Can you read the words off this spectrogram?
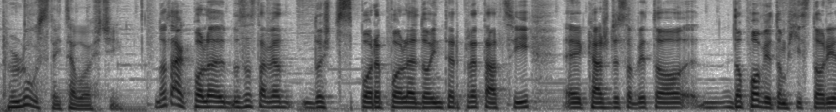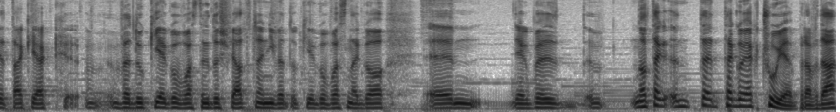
plus tej całości. No tak, pole, zostawia dość spore pole do interpretacji. E, każdy sobie to dopowie tą historię tak jak według jego własnych doświadczeń i według jego własnego jakby no te, te, tego jak czuje, prawda?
